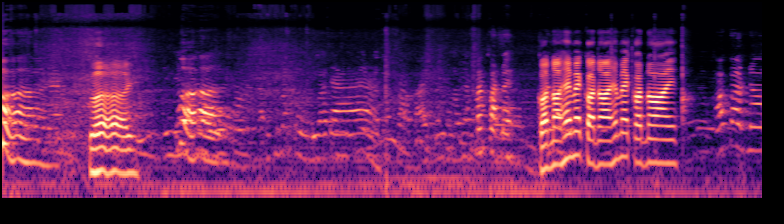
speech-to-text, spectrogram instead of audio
ว้ายเว้ยว้ายจ้ามากอดหน่อยกอดหน่อยให้แม่กอดหน่อยให้แม่กอดหน่อย ขอกอดหน่อ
